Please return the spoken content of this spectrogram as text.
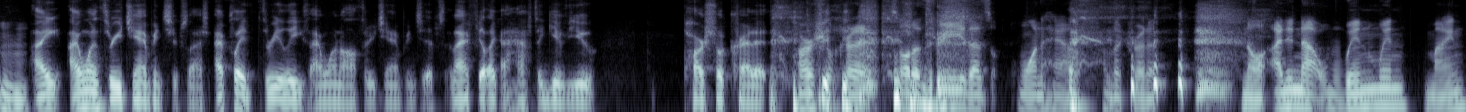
Mhm. I I won three championships last. Year. I played three leagues. I won all three championships, and I feel like I have to give you partial credit. partial credit. So out of three, that's one half of the credit. No, I did not win win mine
